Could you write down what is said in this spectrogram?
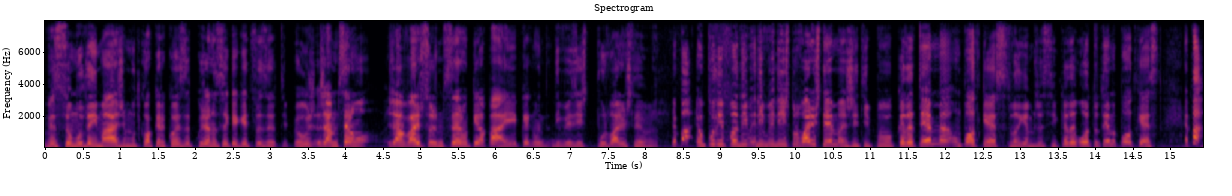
vê se eu mudo a imagem, mudo qualquer coisa, porque eu já não sei o que é que é de fazer. Tipo, eu, já me disseram, já várias pessoas me disseram que, opá, e porque é que não divides isto por vários temas? Epá, eu podia dividir isto por vários temas, e tipo, cada tema um podcast, digamos assim, cada outro tema podcast. Epá,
